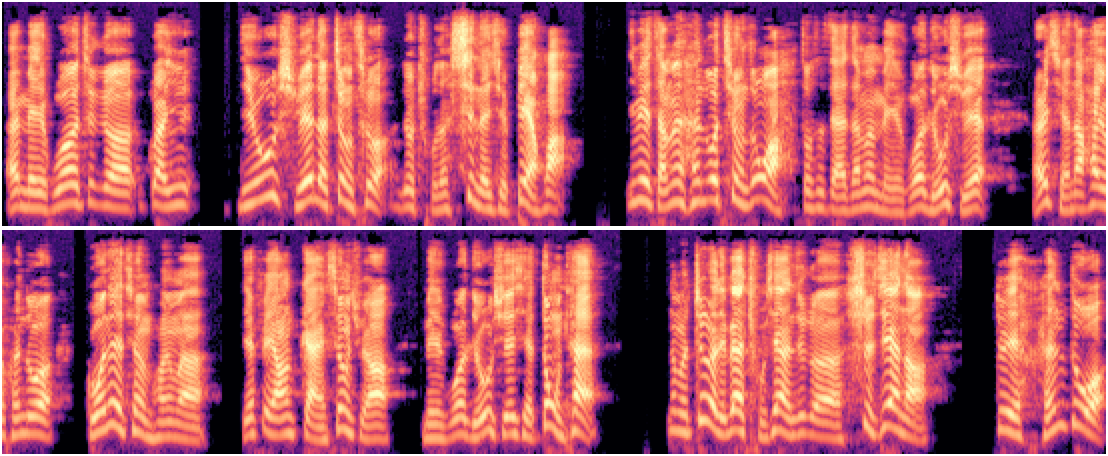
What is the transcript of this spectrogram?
哎，美国这个关于留学的政策又出了新的一些变化。因为咱们很多听众啊，都是在咱们美国留学，而且呢，还有很多国内的听众朋友们也非常感兴趣啊，美国留学一些动态。那么这个礼拜出现这个事件呢，对很多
